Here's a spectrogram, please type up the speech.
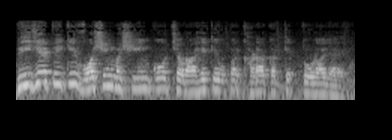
बीजेपी की वॉशिंग मशीन को चौराहे के ऊपर खड़ा करके तोड़ा जाएगा।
